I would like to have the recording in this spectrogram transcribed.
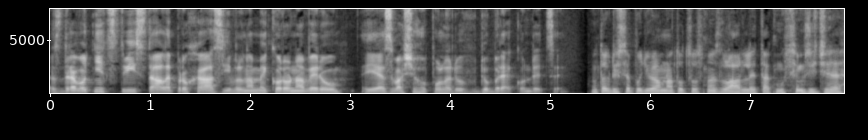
Zdravotnictví stále prochází vlnami koronaviru. Je z vašeho pohledu v dobré kondici? No tak když se podívám na to, co jsme zvládli, tak musím říct, že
